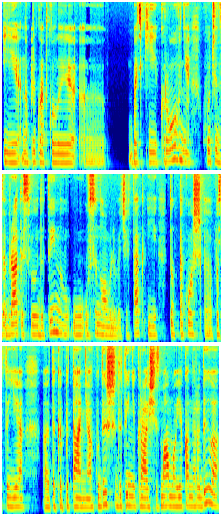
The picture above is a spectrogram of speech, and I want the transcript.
І, наприклад, коли е, батьки кровні хочуть забрати свою дитину у усиновлювачів. Так і тут також е, постає е, таке питання: а куди ж дитині краще з мамою, яка народила,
